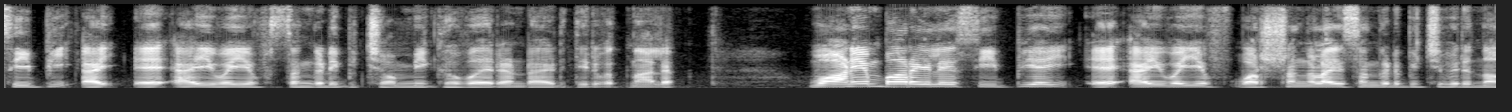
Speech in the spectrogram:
C P I A I Y F സംഘടിപ്പിച്ച മികവ് രണ്ടായിരത്തി ഇരുപത്തിനാല് വാണിയമ്പാറയിലെ C P I A I Y F വർഷങ്ങളായി സംഘടിപ്പിച്ചു വരുന്ന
